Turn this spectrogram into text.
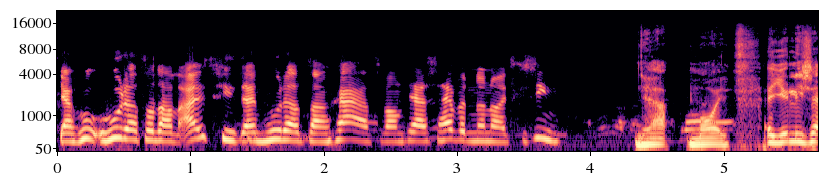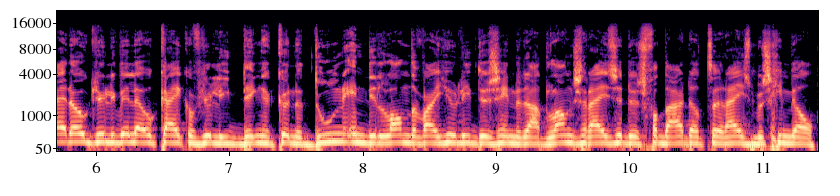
ja, hoe, hoe dat er dan uitziet en hoe dat dan gaat. Want ja, ze hebben het nog nooit gezien. Ja, mooi. En jullie zeiden ook, jullie willen ook kijken of jullie dingen kunnen doen in die landen waar jullie dus inderdaad langs reizen. Dus vandaar dat de reis misschien wel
